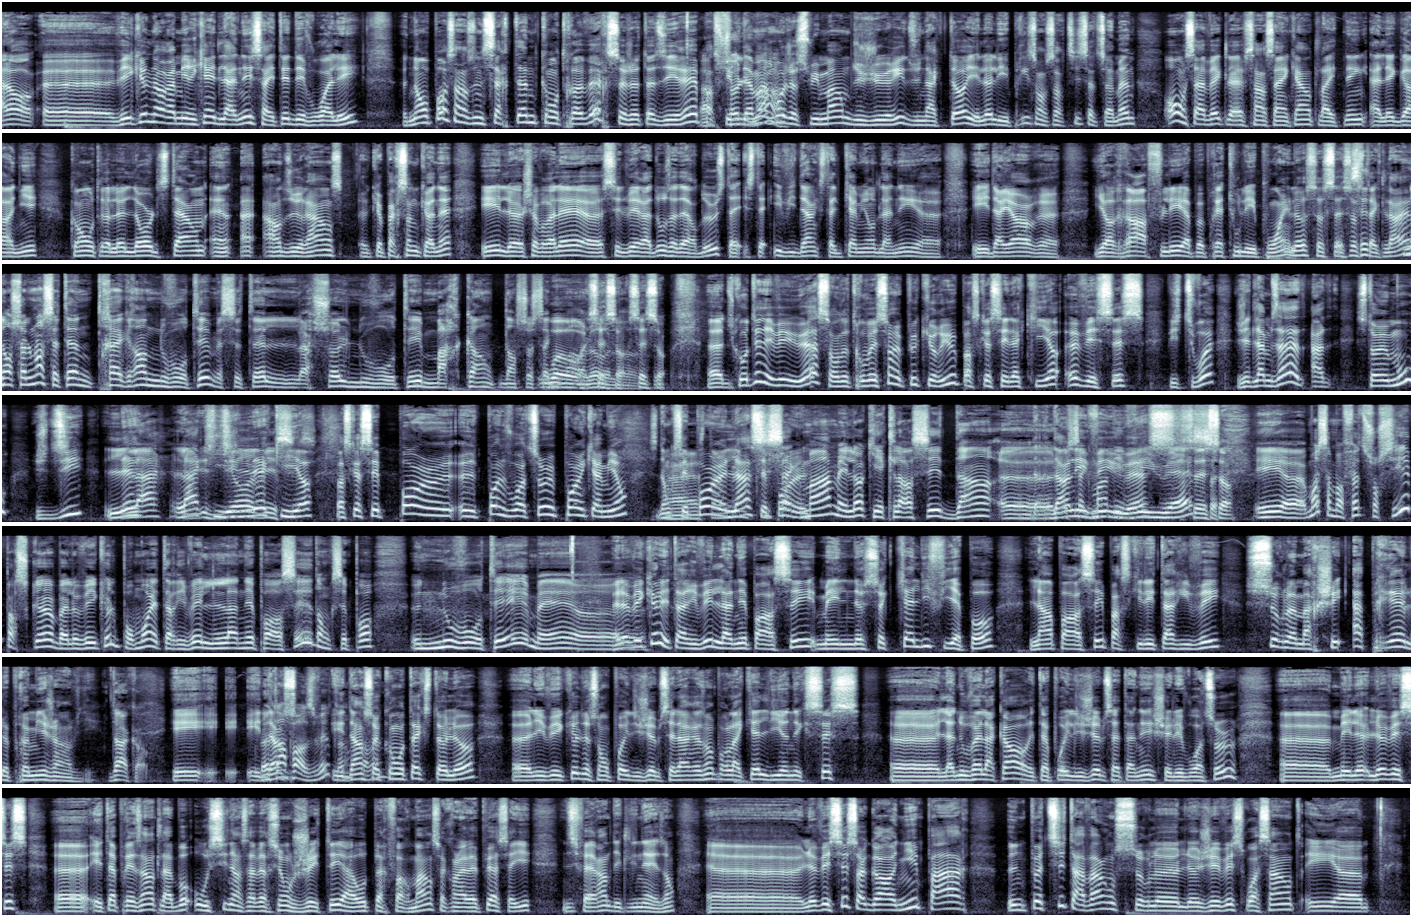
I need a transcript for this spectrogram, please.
Alors, euh, véhicule nord-américain de l'année, ça a été dévoilé. Non pas sans une certaine controverse, je te dirais, parce qu'évidemment, moi, je suis membre du jury du NACTA et là, les prix sont sortis cette semaine. On savait que le F-150 Lightning allait gagner contre le Lordstown En- En- Endurance, euh, que personne connaît, et le Chevrolet euh, Silverado ZR2. C'était c'était évident que c'était le camion de l'année. euh, et d'ailleurs, euh, il a raflé à peu près tous les points. Là. Ça, c'était clair. Non seulement c'était une très grande nouveauté, mais c'était la seule nouveauté marquante dans ce Ouais, ouais, c'est ça, c'est ça. Euh, du côté des VUS, on a trouvé ça un peu curieux parce que c'est la Kia EV6. Puis tu vois, j'ai de la misère à... C'est un mot, je dis les, La, la je Kia dis les V6. Kia parce que c'est pas, un, euh, pas une voiture, pas un camion. Donc c'est pas un là, c'est pas un... segment, mais là qui est classé dans, euh, Dans le les segment des VUS, VUS. c'est ça. Et euh, moi, ça m'a fait sourciller parce que ben, le véhicule, pour moi, est arrivé l'année passée, donc c'est pas une nouveauté, mais... euh, Mais Le véhicule est arrivé l'année passée, mais il ne se qualifiait pas l'an passé parce qu'il est arrivé sur le marché après le 1er janvier. D'accord. Et, et- et Le dans temps passe vite. Et hein, dans ce contexte-là, euh, les véhicules ne sont pas éligibles. C'est la raison pour laquelle l'Ionix 6, euh, la nouvelle Accord, n'était pas éligible cette année chez les voitures. Euh, mais le, le V6 euh, était présente là-bas aussi dans sa version GT à haute performance, qu'on avait pu essayer différentes déclinaisons. Euh, le V6 a gagné par une petite avance sur le, le GV60 et euh,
